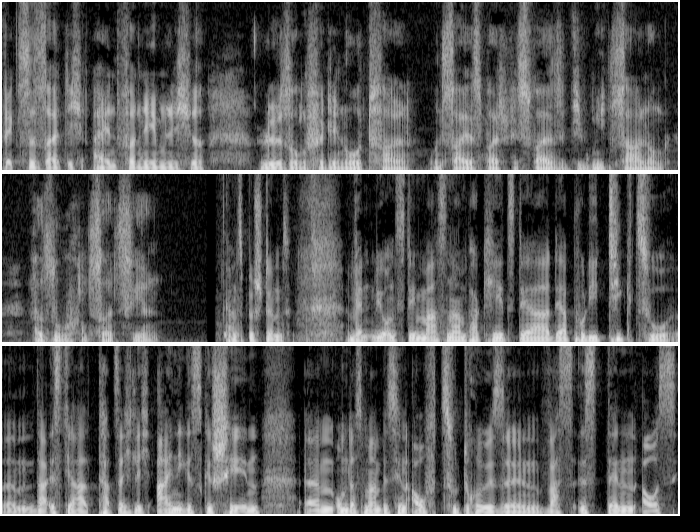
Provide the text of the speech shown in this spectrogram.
wechselseitig einvernehmliche Lösungen für den Notfall und sei es beispielsweise die Mietzahlung versuchen zu erzielen. Ganz bestimmt. Wenden wir uns dem Maßnahmenpaket der, der Politik zu. Ähm, da ist ja tatsächlich einiges geschehen. Ähm, um das mal ein bisschen aufzudröseln, was ist denn aus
